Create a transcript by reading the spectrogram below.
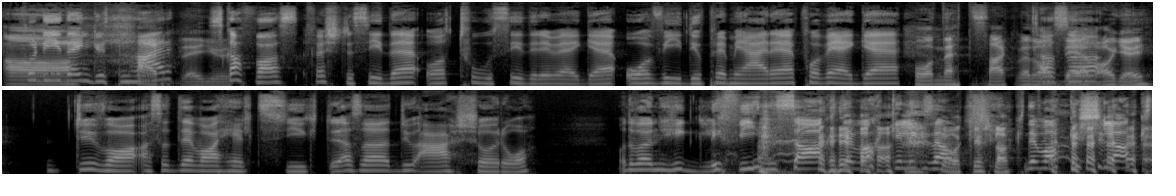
Fordi Ah, den gutten her herregud. skaffa oss første side og to sider i VG, og videopremiere på VG. Og nettsak. Vet du hva, Altså, det var gøy. Du var, altså, det var helt sykt. Du- Altså, du er så rå. Og det var en hyggelig, fin sak. Det var ikke Det liksom var ikke slakt. Det var ikke slakt.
